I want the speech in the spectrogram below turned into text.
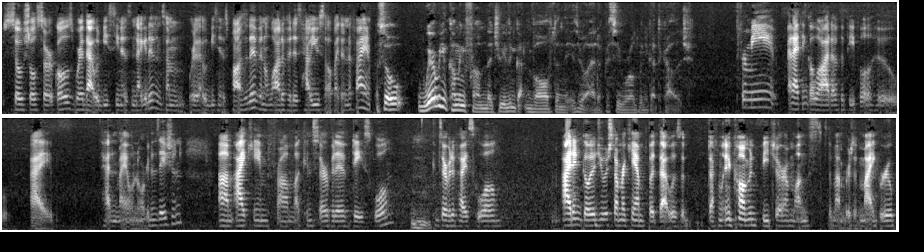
social circles where that would be seen as negative, and some where that would be seen as positive, and a lot of it is how you self-identify. So, where were you coming from that you even got involved in the Israel advocacy world when you got to college? For me, and I think a lot of the people who I had in my own organization, um, I came from a conservative day school, mm-hmm. conservative high school. I didn't go to Jewish summer camp, but that was a, definitely a common feature amongst the members of my group.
